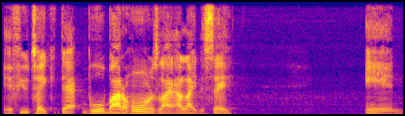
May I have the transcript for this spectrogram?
if you take that bull by the horns, like I like to say, and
